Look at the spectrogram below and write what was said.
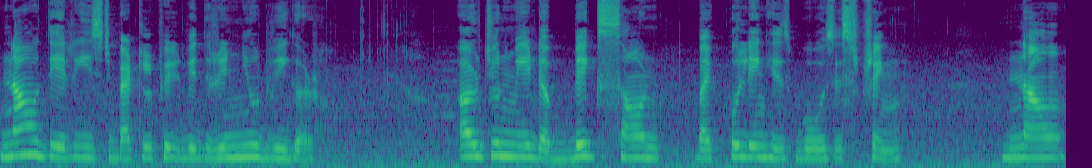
Now they reached battlefield with renewed vigor. Arjun made a big sound by pulling his bow's string. Now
